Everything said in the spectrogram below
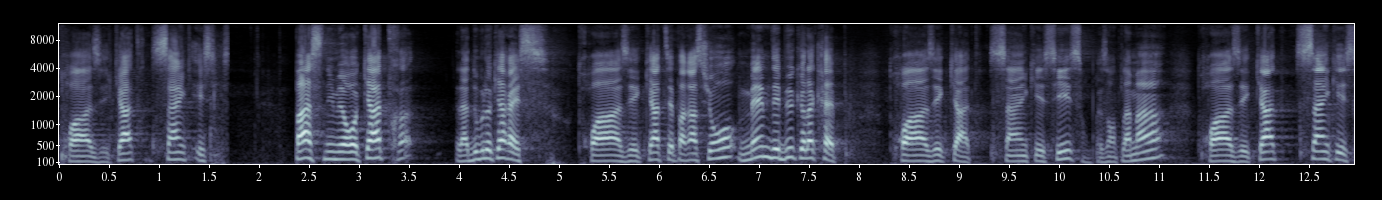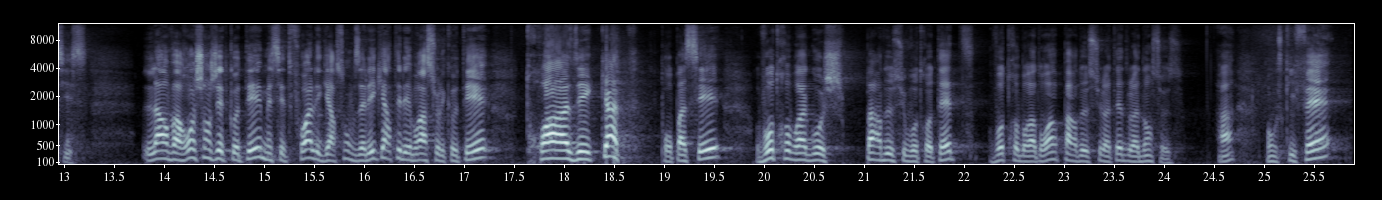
3 et 4, 5 et 6. Passe numéro 4, la double caresse. 3 et 4, séparation, même début que la crêpe. 3 et 4, 5 et 6, on présente la main. 3 et 4, 5 et 6. Là, on va rechanger de côté, mais cette fois, les garçons, vous allez écarter les bras sur les côtés. 3 et 4 pour passer votre bras gauche par-dessus votre tête, votre bras droit par-dessus la tête de la danseuse. Hein? Donc, ce qui fait,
